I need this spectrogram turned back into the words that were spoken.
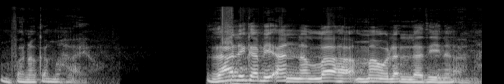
mfano kama hayo dhalika bi anna allaha maula alladhina amanu.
